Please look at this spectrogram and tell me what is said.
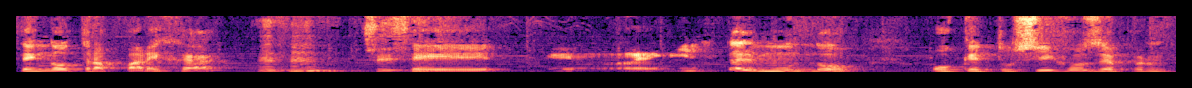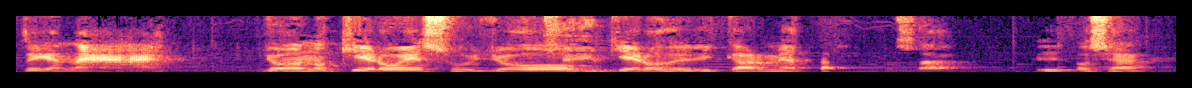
tenga otra pareja, te revienta el mundo o que tus hijos de pronto digan, ah, yo no quiero eso, yo quiero dedicarme a tal cosa. O sea,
